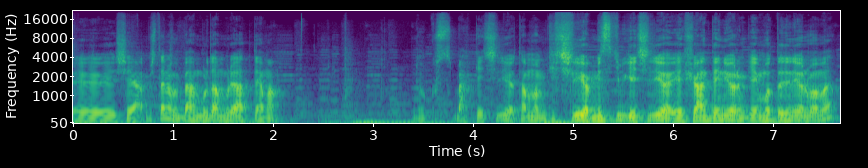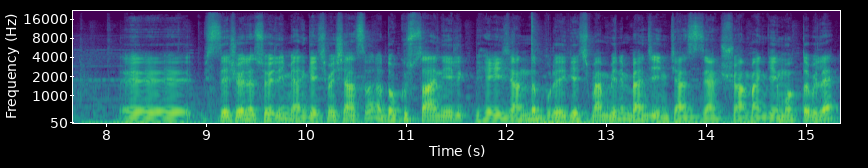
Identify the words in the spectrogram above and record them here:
e, şey yapmışlar ama ben buradan buraya atlayamam. 9 bak geçiliyor tamam geçiliyor mis gibi geçiliyor. Ya şu an deniyorum game modda deniyorum ama e, size şöyle söyleyeyim yani geçme şansı var ama 9 saniyelik bir heyecanda buraya geçmem benim bence imkansız yani. Şu an ben game modda bile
